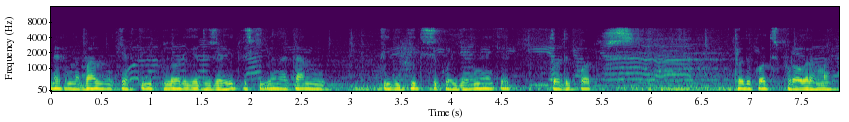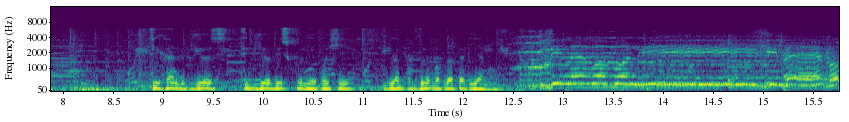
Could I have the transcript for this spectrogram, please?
Μέχρι να βάλουν και αυτοί οι πλώροι για τη ζωή τους και για να κάνουν τη δική τους οικογένεια και το δικό τους, το δικό τους πρόγραμμα. Τι είχαν την πιο, την πιο δύσκολη εποχή. Βλέπω, βλέπω από τα παιδιά μου. Ζηλεύω πολύ, ζηλεύω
